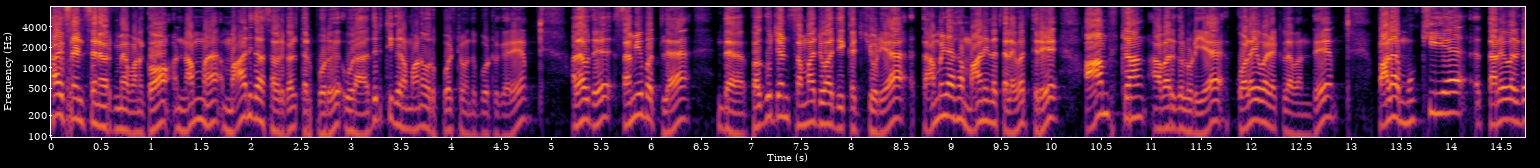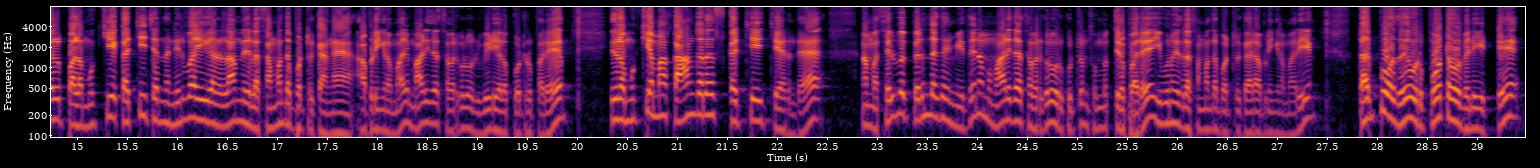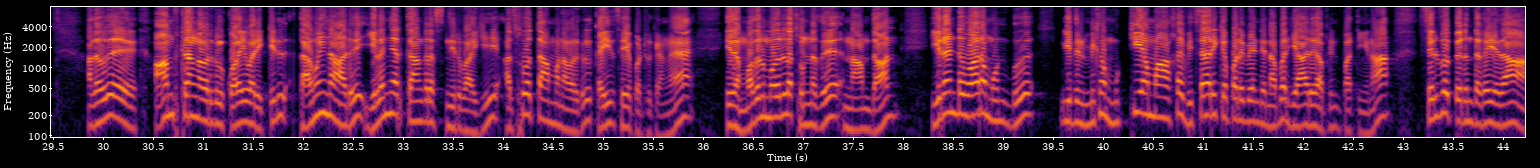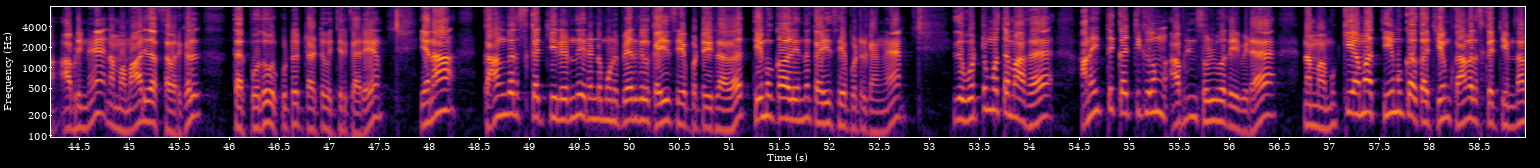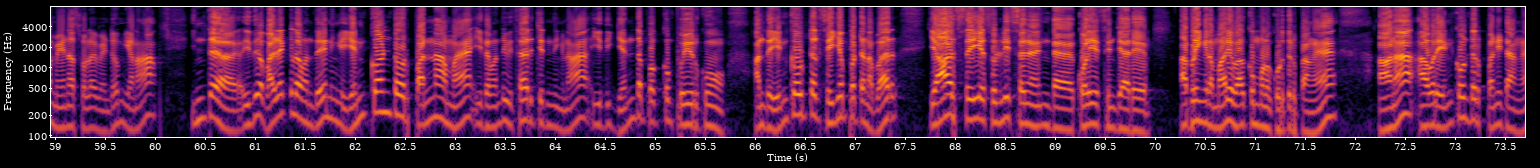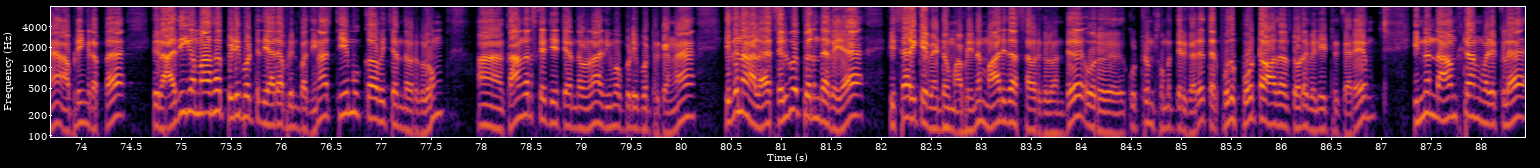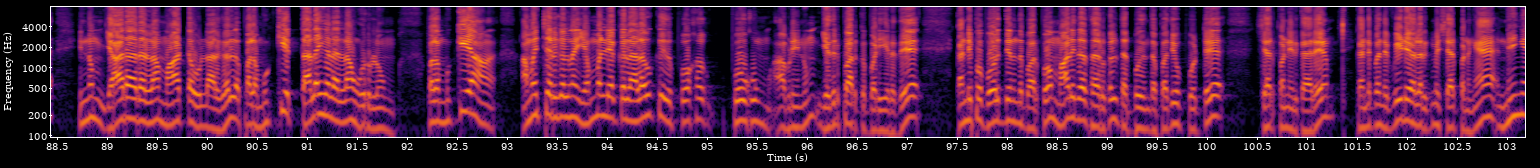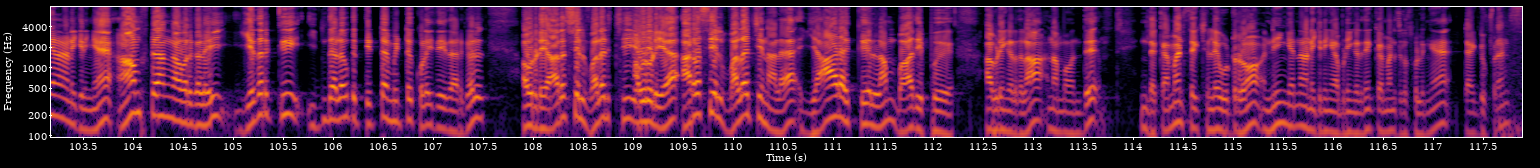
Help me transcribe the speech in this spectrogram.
Hi friends அனைவருக்குமே வணக்கம். நம்ம மாரிதாஸ் அவர்கள் தற்போது ஒரு அதிர்ச்சிகரமான ஒரு போஸ்ட் வந்து போட்டிருக்காரு. அதாவது சமீபத்தில் இந்த பகுஜன் சமாஜ்வாதி கட்சியுடைய தமிழக மாநில தலைவர் திரு ஆம்ஸ்ட்ராங் அவர்களுடைய கொலை வழக்கில் வந்து பல முக்கிய தலைவர்கள் பல முக்கிய கட்சியை சேர்ந்த நிர்வாகிகள் எல்லாம் இதில் சம்மந்தப்பட்டிருக்காங்க அப்படிங்கிற மாதிரி மாரிதாஸ் அவர்கள் ஒரு வீடியோவில் போட்டிருப்பாரு. இதில் முக்கியமாக காங்கிரஸ் கட்சியைச் சேர்ந்த நம்ம செல்வ பெருந்தகை மீது நம்ம மாரிதாஸ் அவர்கள் ஒரு குற்றம் சுமத்திருப்பார். இவரும் இதில் சம்மந்தப்பட்டிருக்காரு அப்படிங்கிற மாதிரி தற்போது ஒரு போட்டோவை வெளியிட்டு அதாவது ஆம்ஸ்டாங் அவர்கள் கொலை வழக்கில் தமிழ்நாடு இளைஞர் காங்கிரஸ் நிர்வாகி அஸ்வத்தாமன் அவர்கள் கைது செய்யப்பட்டிருக்காங்க. இதை முதல் முதல்ல சொன்னது நாம் தான் இரண்டு வாரம் முன்பு இதில் மிக முக்கியமாக விசாரிக்கப்பட வேண்டிய நபர் யாரு அப்படின்னு பார்த்தீங்கன்னா செல்வ பெருந்தகை தான் அப்படின்னு நம்ம மாரிதாஸ் அவர்கள் தற்போது ஒரு குற்றச்சாட்டு வச்சிருக்காரு. ஏன்னா காங்கிரஸ் கட்சியிலிருந்து இரண்டு மூணு பேர்கள் கைது செய்யப்பட்டிருக்காங்க. திமுகவிலிருந்து கைது செய்யப்பட்டிருக்காங்க. இது ஒட்டுமொத்தமாக அனைத்து கட்சிகளும் அப்படின்னு சொல்வதை விட நம்ம முக்கியமாக திமுக கட்சியும் காங்கிரஸ் கட்சியும் தான் மெயினாக சொல்ல வேண்டும். ஏன்னா இந்த இது வழக்கில் வந்து நீங்கள் என்கவுண்டர் பண்ணாமல் இதை வந்து விசாரிச்சிருந்தீங்கன்னா இது எந்த பக்கம் போயிருக்கும்? அந்த என்கவுண்டர் செய்யப்பட்ட நபர் யார் செய்ய சொல்லி செ- இந்த கொலையை செஞ்சார்? அப்படிங்கிற மாதிரி வாக்குமூலம் கொடுத்துருப்பாங்க. ஆனால் அவர் என்கவுண்டர் பண்ணிட்டாங்க அப்படிங்கிறப்ப இதில் அதிகமாக பிடிபட்டது யார் அப்படின்னு பார்த்தீங்கன்னா திமுகவை சேர்ந்தவர்களும் காங்கிரஸ் கட்சியை சேர்ந்தவர்களும் அதிகமாக பிடிபட்டிருக்காங்க. இதனால் செல்வ பெருந்தகையை விசாரிக்க வேண்டும் அப்படின்னு மாரிதாஸ் அவர்கள் வந்து ஒரு குற்றம் சுமத்திருக்காரு. தற்போது போட்டோ ஆதாரத்தோடு வெளியிட்டிருக்காரு. இன்னும் இந்த ஆம்ஸ்டாங் வழக்கில் இன்னும் யார் யாரெல்லாம் மாட்ட உள்ளார்கள் பல முக்கிய தலைகள் எல்லாம் உருளும் பல முக்கிய அமைச்சர்கள்லாம் எம்எல்ஏக்கள் அளவுக்கு இது போக போகும் அப்படின்னும் எதிர்பார்க்கப்படுகிறது. கண்டிப்பாக பொறுத்திருந்து பார்ப்போம். மாரிதாஸ் அவர்கள் தற்போது இந்த பதிவு போட்டு ஷேர் பண்ணியிருக்காரு. கண்டிப்பாக இந்த வீடியோ எல்லாருக்குமே ஷேர் பண்ணுங்க. நீங்கள் என்ன நினைக்கிறீங்க? ஆம்ஸ்டாங் அவர்களை எதற்கு இந்த அளவுக்கு திட்டமிட்டு கொலை செய்தார்கள்? அவருடைய அரசியல் வளர்ச்சி அவருடைய அரசியல் வளர்ச்சினால யாருக்கு எல்லாம் பாதிப்பு? அப்படிங்கிறதெல்லாம் நம்ம வந்து இந்த கமெண்ட் செக்ஷன்லேயே விட்டுறோம். நீங்கள் என்ன நினைக்கிறீங்க அப்படிங்கிறதையும் கமெண்ட்ஸில் சொல்லுங்க. Thank you friends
